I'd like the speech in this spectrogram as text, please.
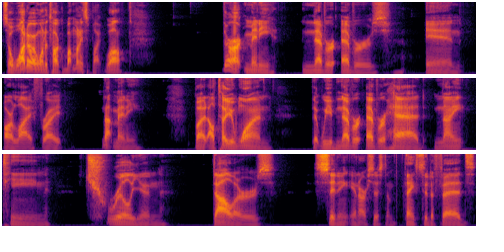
So why do I want to talk about money supply? Well, there aren't many never evers in our life, right? Not many. But I'll tell you one that we've never ever had 19 trillion dollars sitting in our system thanks to the Fed's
